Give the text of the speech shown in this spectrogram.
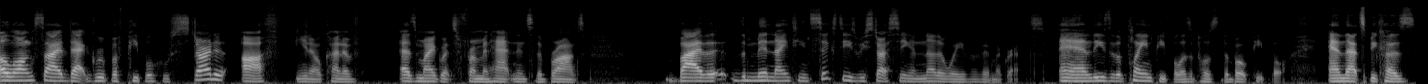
alongside that group of people who started off, you know, kind of as migrants from Manhattan into the Bronx, by the, the mid 1960s, we start seeing another wave of immigrants. And these are the plane people as opposed to the boat people. And that's because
